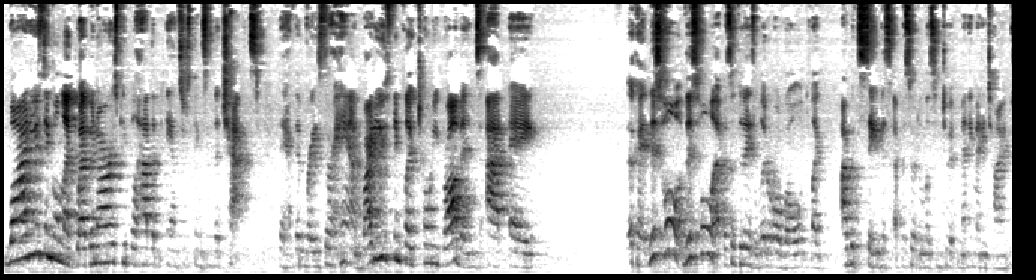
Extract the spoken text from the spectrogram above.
why do you think on like webinars people have them answer things in the chat? They have them raise their hand. Why do you think like Tony Robbins at a okay, this whole this whole episode today is literal gold. Like I would save this episode and listen to it many, many times.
